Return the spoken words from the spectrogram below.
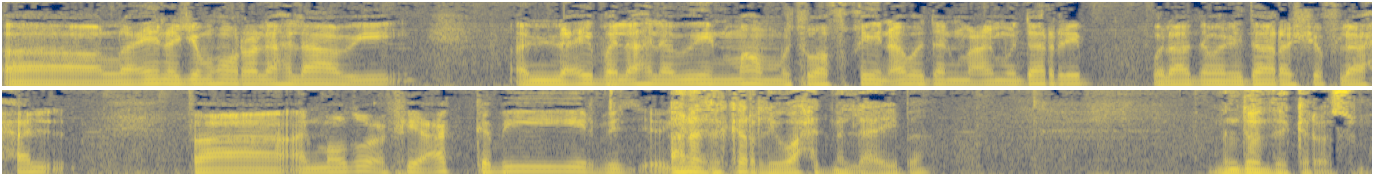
آه الله يعين الجمهور الأهلاوي اللعيبة الأهلاويين ما هم متوافقين أبدا مع المدرب ولازم الإدارة تشوف لها حل فالموضوع فيه عك كبير يعني أنا ذكر لي واحد من اللعيبة من دون ذكر اسمه.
